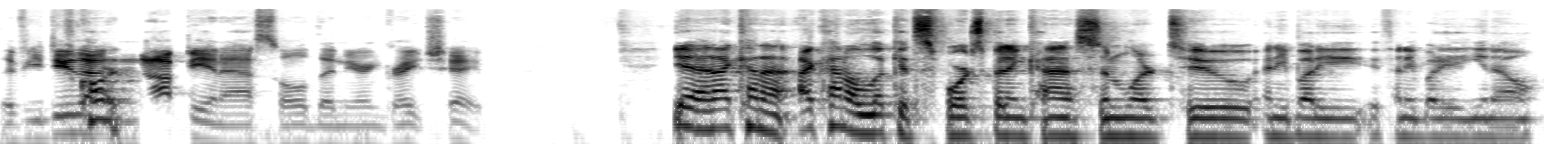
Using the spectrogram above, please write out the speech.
if you do that and not be an asshole, then you're in great shape. Yeah, and I kind of I kind of look at sports betting kind of similar to anybody if anybody you know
